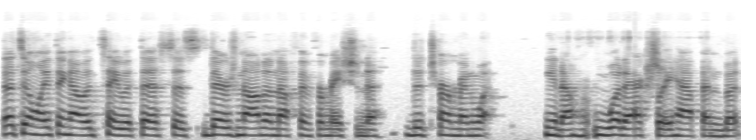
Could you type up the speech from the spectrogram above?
that's the only thing I would say with this is there's not enough information to determine what, you know, what actually happened. But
